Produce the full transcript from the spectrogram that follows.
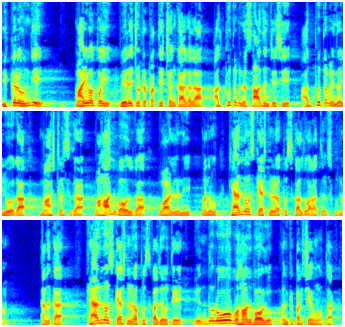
ఇక్కడ ఉంది మాయమైపోయి వేరే చోట ప్రత్యక్షం కాగల అద్భుతమైన సాధన చేసి అద్భుతమైన యోగా మాస్టర్స్గా మహానుభావులుగా వాళ్ళని మనం క్యార్లోస్ క్యాష్నడా పుస్తకాల ద్వారా తెలుసుకున్నాం. కనుక క్యార్లోస్ క్యాష్నడా పుస్తకాలు చదివితే ఎందరో మహానుభావులు మనకి పరిచయం అవుతారు.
